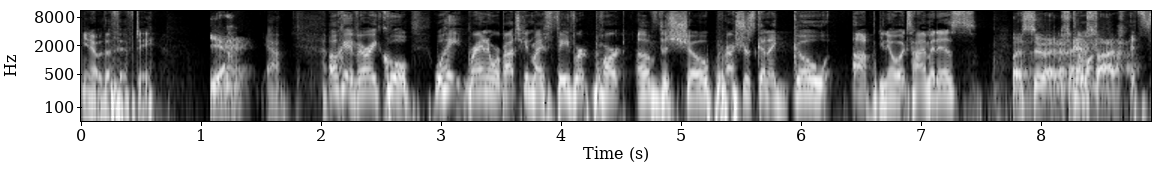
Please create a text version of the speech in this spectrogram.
you know the 50. Yeah, Yeah. Okay, very cool. Well, hey, Brandon, we're about to get my favorite part of the show. Pressure's gonna go up. You know what time it is? let's do it. Famous five. It's,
